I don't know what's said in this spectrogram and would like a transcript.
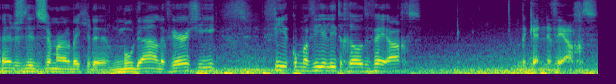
Uh, dus dit is zeg maar een beetje de modale versie. 4,4 liter grote V8. Bekende V8.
